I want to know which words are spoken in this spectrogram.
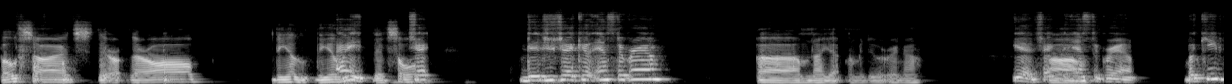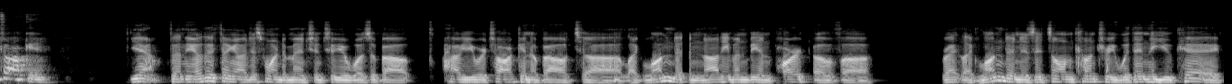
Both sides. They're they're all the the elite. Hey, They've sold. Check, did you check your Instagram? Um, not yet. Let me do it right now. Yeah, check um, the Instagram. But keep talking. Yeah. Then the other thing I just wanted to mention to you was about how you were talking about uh, like London not even being part of uh, right. Like London is its own country within the UK.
